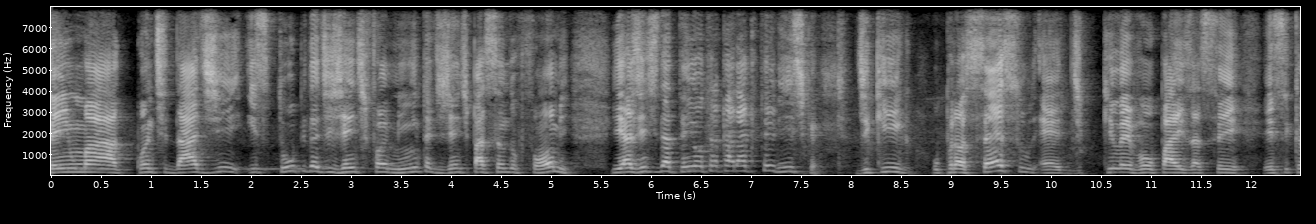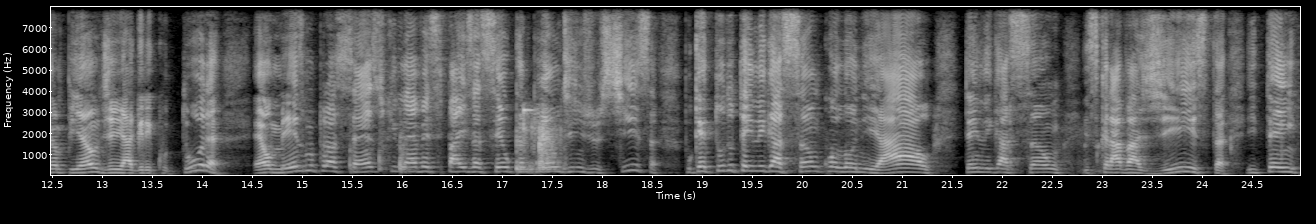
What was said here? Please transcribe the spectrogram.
tem uma quantidade estúpida de gente faminta, de gente passando fome, e a gente ainda tem outra característica, de que o processo é, de, que levou o país a ser esse campeão de agricultura é o mesmo processo que leva esse país a ser o campeão de injustiça, porque tudo tem ligação colonial, tem ligação escravagista e tem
